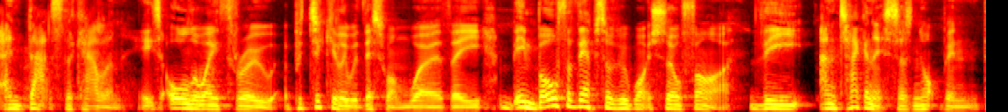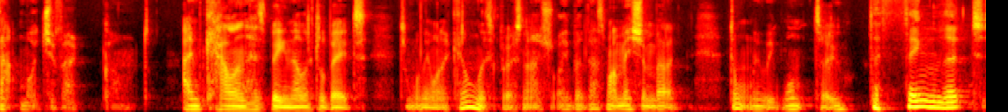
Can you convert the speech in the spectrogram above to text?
And that's the Callan. It's all the way through, particularly with this one, where the in both of the episodes we've watched so far, the antagonist has not been that much of a cunt, and Callan has been a little bit. Don't really want to kill this person actually, but that's my mission. But I don't really want to. The thing that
